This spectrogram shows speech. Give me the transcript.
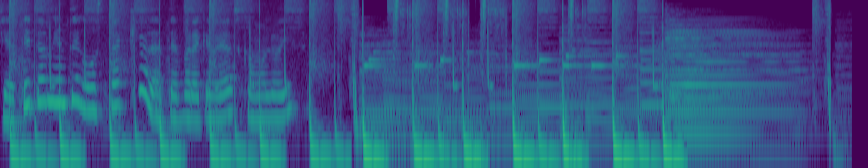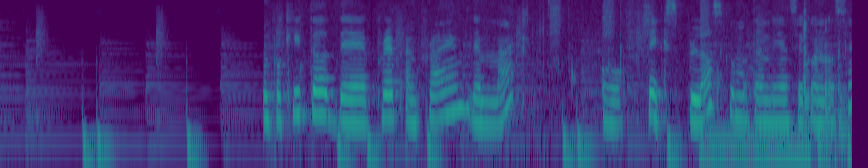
Si a ti también te gusta, quédate para que veas cómo lo hice. Un poquito de Prep and Prime de MAC o Fix Plus como también se conoce.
